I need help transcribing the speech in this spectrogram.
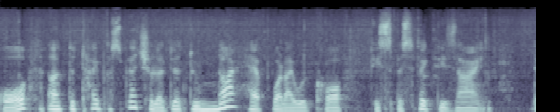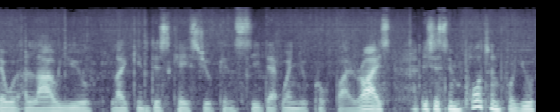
or uh, the type of spatula that do not have what I would call a specific design that will allow you, like in this case, you can see that when you cook fried rice, it is important for you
